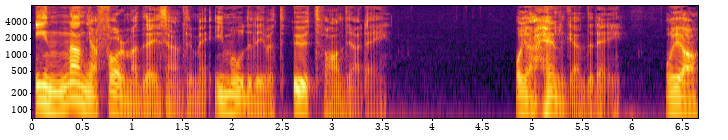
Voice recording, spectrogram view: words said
Innan jag formade dig, säger han till mig, i moderlivet utvalde jag dig. Och jag helgade dig. Och jag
